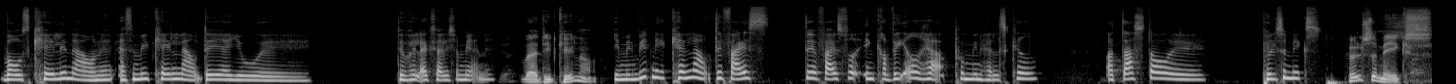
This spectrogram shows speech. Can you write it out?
Vores kælenavne, altså mit kælenavn, det er jo, øh, det er jo heller ikke særlig charmerende. Hvad er dit kælenavn? Jamen mit kælenavn, det er faktisk, det er faktisk fået engraveret her på min halskæde. Og der står øh, pølsemix. Pølsemix.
